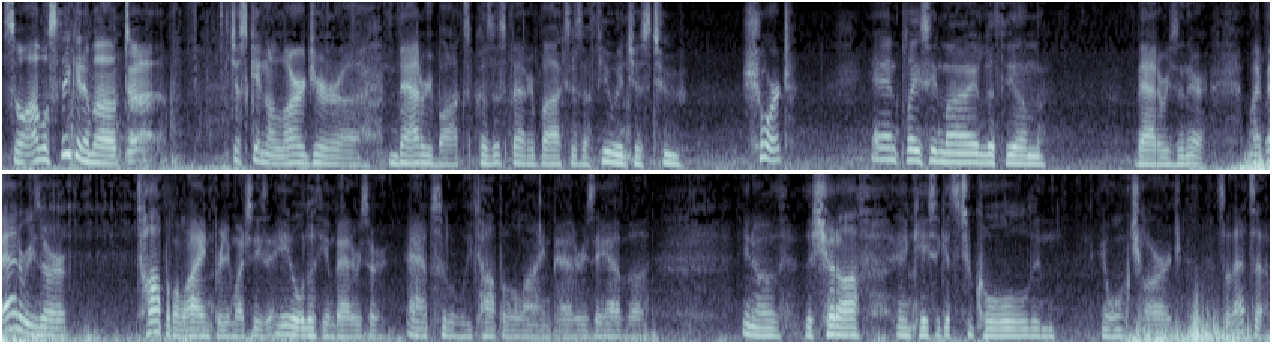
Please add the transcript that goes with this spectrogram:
So I was thinking about uh, just getting a larger uh, battery box because this battery box is a few inches too short and placing my lithium batteries in there. My batteries are top of the line pretty much. These AoLithium batteries are absolutely top of the line batteries. They have, uh, you know, the shut off in case it gets too cold and it won't charge. So that's a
